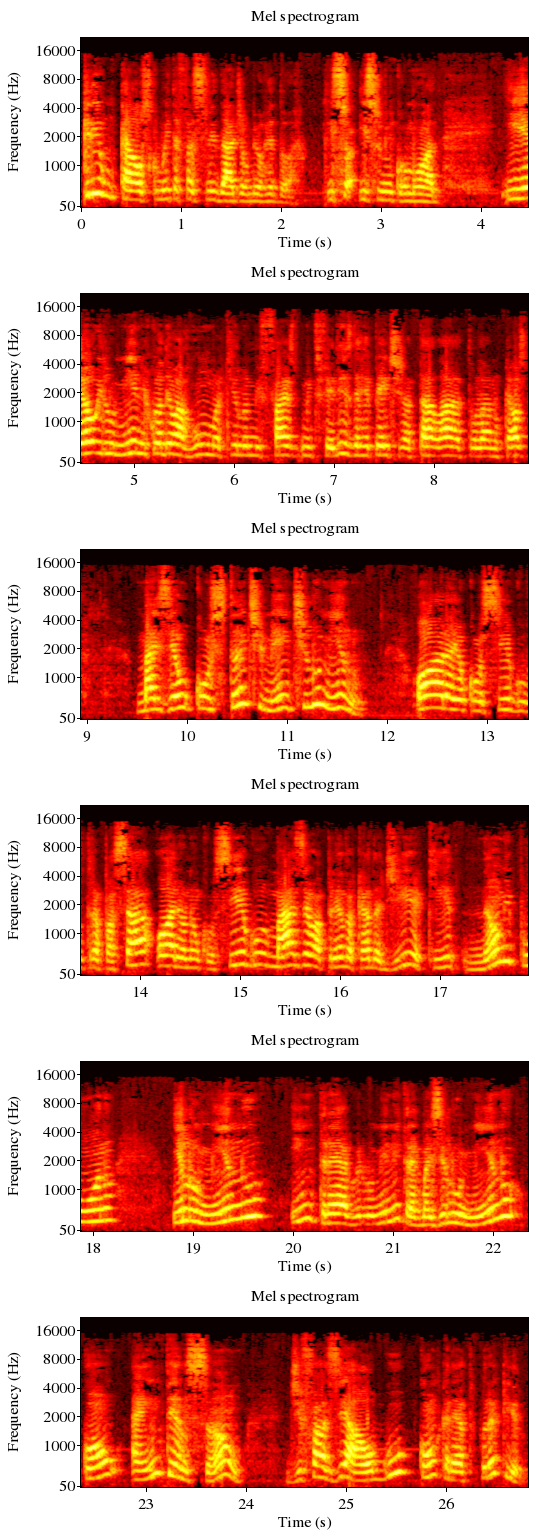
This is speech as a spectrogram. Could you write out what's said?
crio um caos com muita facilidade ao meu redor. Isso, isso me incomoda. E eu ilumino, e quando eu arrumo aquilo me faz muito feliz, de repente já está lá, estou lá no caos. Mas eu constantemente ilumino. Ora eu consigo ultrapassar, ora eu não consigo, mas eu aprendo a cada dia que não me puno, ilumino e entrego, ilumino e entrego, mas ilumino com a intenção de fazer algo concreto por aquilo.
